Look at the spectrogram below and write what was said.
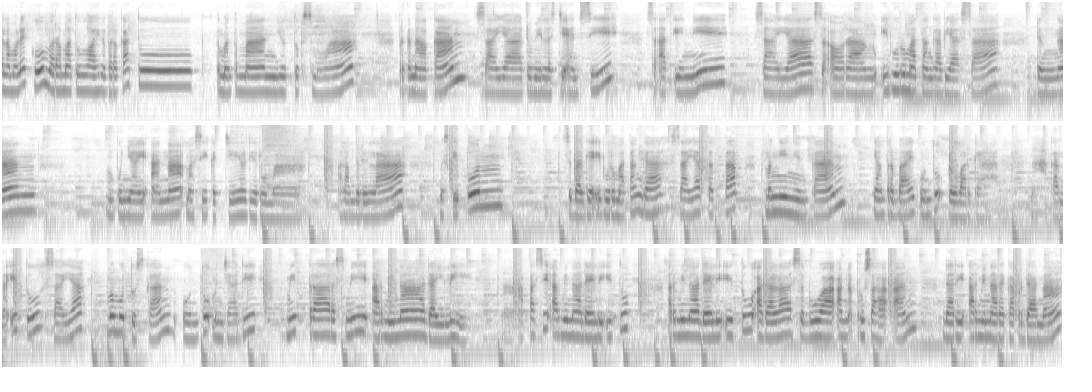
Assalamualaikum warahmatullahi wabarakatuh. Teman-teman Youtube semua Perkenalkan Saya Duwiles JNC Saat ini Saya seorang ibu rumah tangga biasa Dengan Mempunyai anak masih kecil di rumah. Alhamdulillah Meskipun sebagai ibu rumah tangga, saya tetap menginginkan yang terbaik untuk keluarga. Nah, karena itu saya memutuskan untuk menjadi mitra resmi Armina Daily. Nah, apa sih Armina Daily itu? Armina Daily itu adalah sebuah anak perusahaan dari Armina Reka Perdana.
